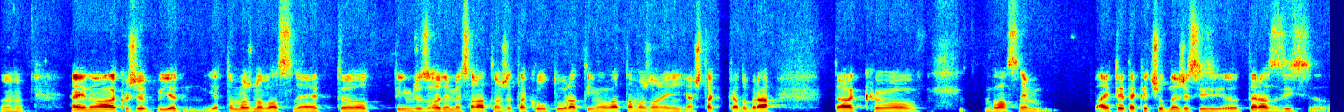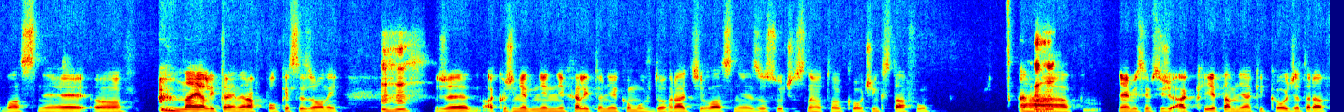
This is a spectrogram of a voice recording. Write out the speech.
Uh-huh. Hej, no a akože je, je to možno vlastne to, tým, že zhodneme sa na tom, že tá kultúra tímová tam možno nie je až taká dobrá, tak o, vlastne aj to je také čudné, že si e, teraz vlastne o, najali trénera v polke sezóny, uh-huh. že akože ne, nechali to niekomu už dohrať vlastne zo súčasného toho coaching staffu. A uh-huh. ja myslím si, že ak je tam nejaký coach, a teda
